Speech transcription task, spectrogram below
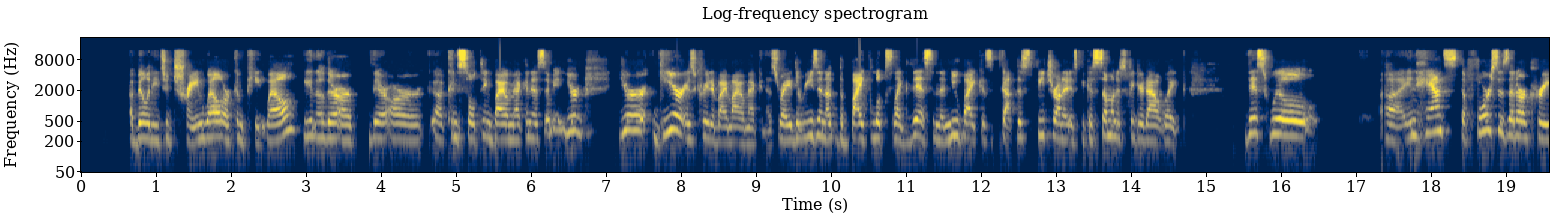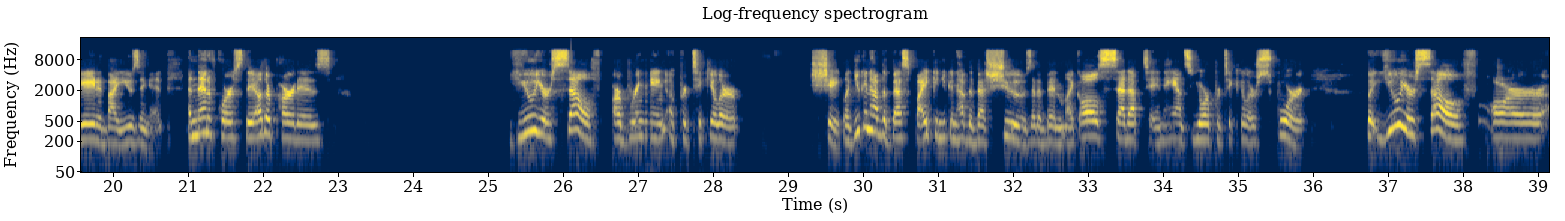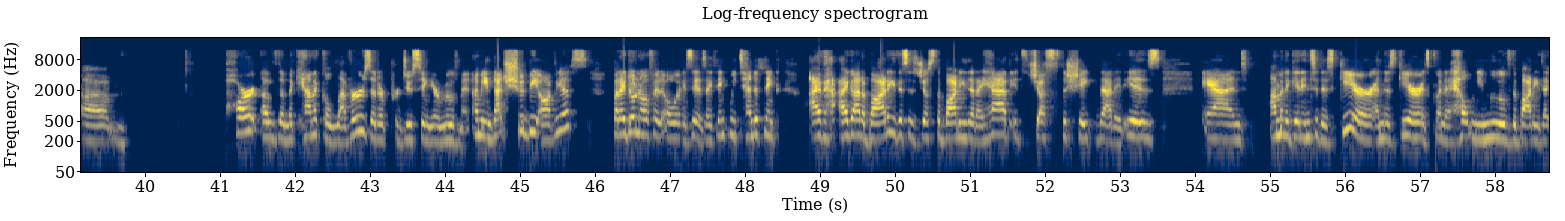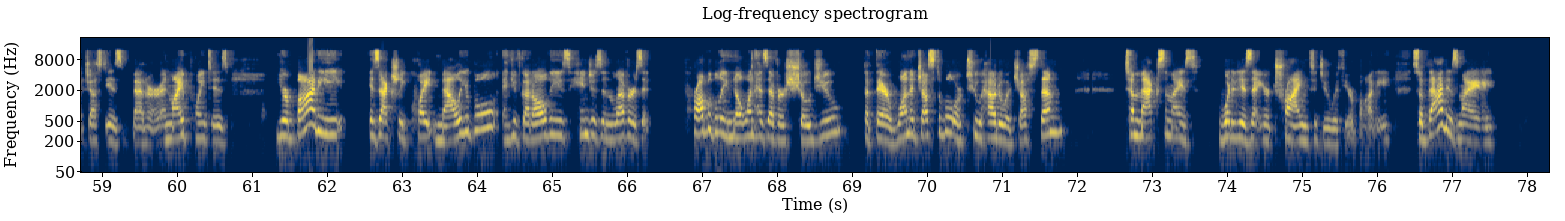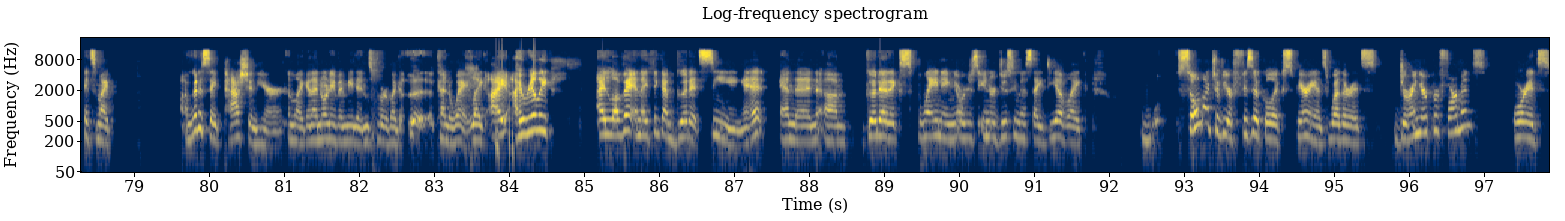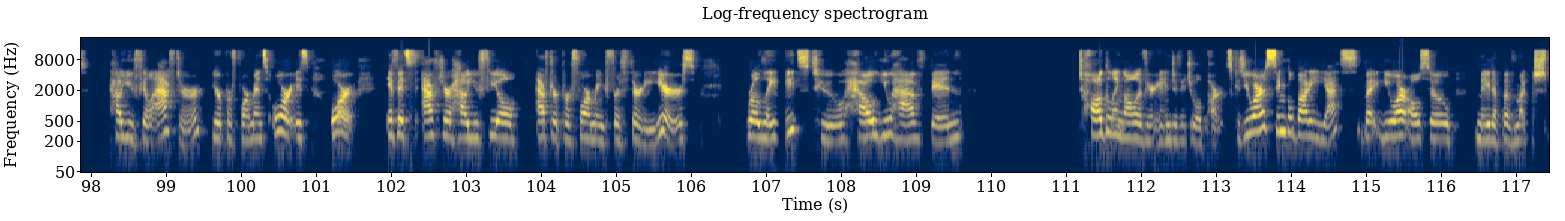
ability to train well or compete well. You know, there are there are uh, consulting biomechanists. I mean, you're your gear is created by biomechanists, right? The reason the bike looks like this and the new bike has got this feature on it is because someone has figured out like this will uh, enhance the forces that are created by using it. And then, of course, the other part is you yourself are bringing a particular shape. Like you can have the best bike and you can have the best shoes that have been like all set up to enhance your particular sport but you yourself are um, part of the mechanical levers that are producing your movement. I mean, that should be obvious, but I don't know if it always is. I think we tend to think I've I got a body. This is just the body that I have. It's just the shape that it is, and I'm going to get into this gear, and this gear is going to help me move the body that just is better. And my point is, your body is actually quite malleable, and you've got all these hinges and levers that probably no one has ever showed you that they're one adjustable or two how to adjust them to maximize what it is that you're trying to do with your body. So that is my it's my i'm going to say passion here. And like and i don't even mean it in sort of like a kind of way. Like i i really i love it and i think i'm good at seeing it. And then um, good at explaining or just introducing this idea of like so much of your physical experience whether it's during your performance or it's how you feel after your performance or is or if it's after how you feel after performing for 30 years relates to how you have been toggling all of your individual parts. Because you are a single body yes but you are also made up of much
